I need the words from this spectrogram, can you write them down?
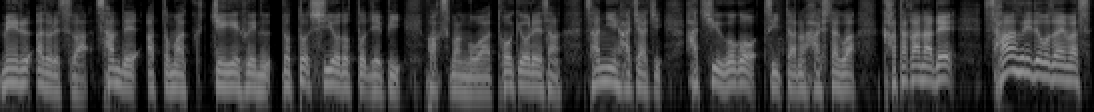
メールアドレスはサンデーアットマーク JFN.CO.JP ファックス番号は東京0332888955ツイッターのハッシュタグはカタカナで。サンフリでございます。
